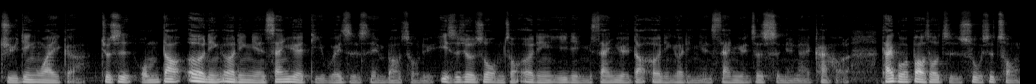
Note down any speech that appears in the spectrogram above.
举另外一个，啊就是我们到二零二零年三月底为止十年报酬率，意思就是说，我们从二零一零三月到二零二零年三月这十年来看好了，台股报酬指数是从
